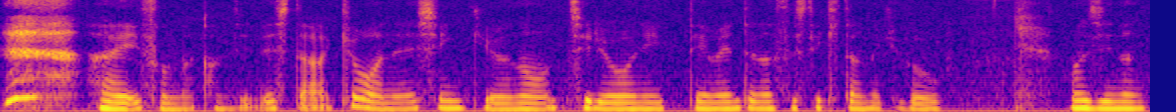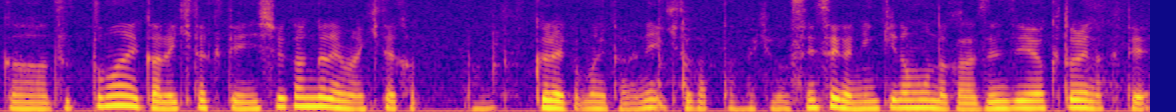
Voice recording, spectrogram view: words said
はいそんな感じでした。今日はね鍼灸の治療に行ってメンテナンスしてきたんだけどマジなんかずっと前から行きたくて2週間ぐらい前行きたかったぐらい前からね行きたかったんだけど先生が人気なもんだから全然予約取れなくて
